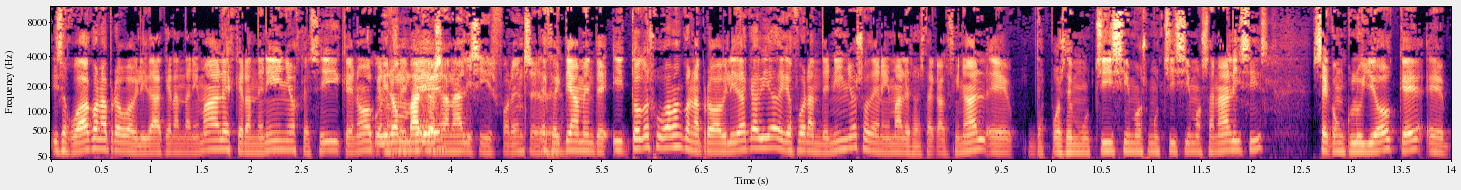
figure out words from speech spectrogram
y se jugaba con la probabilidad que eran de animales, que eran de niños, que sí, que no, que Hubieron no sé varios qué. análisis forenses. Efectivamente, y todos jugaban con la probabilidad que había de que fueran de niños o de animales, hasta que al final, eh, después de muchísimos, muchísimos análisis, se concluyó que eh,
